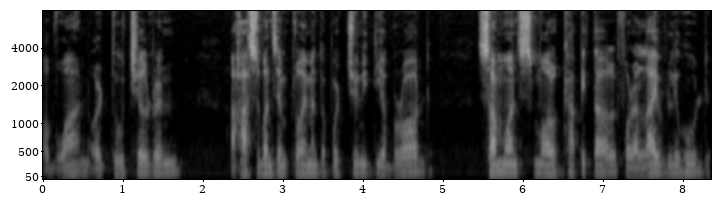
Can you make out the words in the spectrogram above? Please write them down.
of one or two children, a husband's employment opportunity abroad, someone's small capital for a livelihood,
